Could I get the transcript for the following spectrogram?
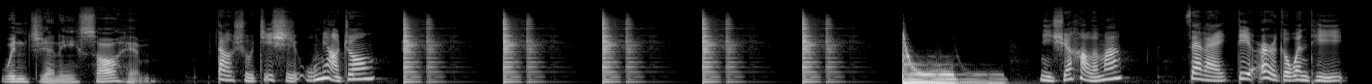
when Jenny saw him? 倒数计时五秒钟。你选好了吗？再来第二个问题，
